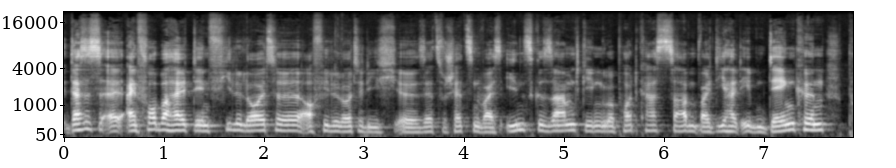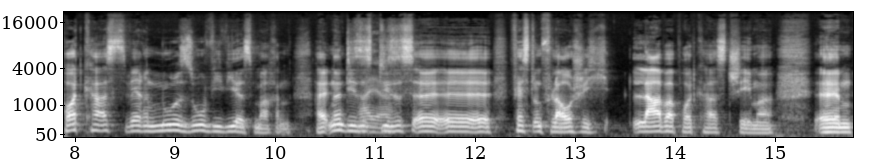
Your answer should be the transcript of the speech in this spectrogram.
das ist äh, ein Vorbehalt, den viele Leute, auch viele Leute, die ich äh, sehr zu schätzen weiß, insgesamt gegenüber Podcasts haben, weil die halt eben denken, Podcasts wären nur so, wie wir es machen. Halt, ne, dieses, ah, ja. dieses äh, äh, fest und flauschig Laber-Podcast-Schema. Ähm,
